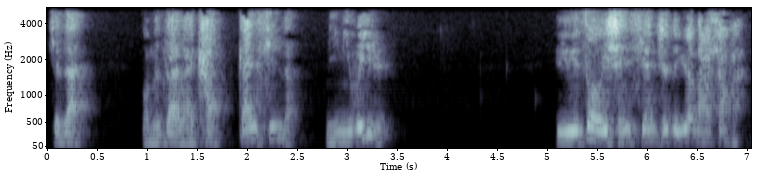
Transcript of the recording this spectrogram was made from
现在我们再来看甘心的。尼尼微人与作为神先知的约拿相反，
